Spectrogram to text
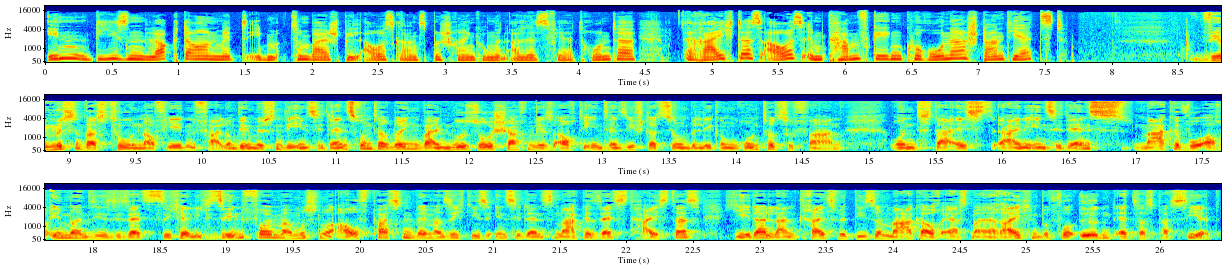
in diesen Lockdown mit eben zum Beispiel Ausgangsbeschränkungen, alles fährt runter. Reicht das aus im Kampf gegen Corona? Stand jetzt? Wir müssen was tun, auf jeden Fall. Und wir müssen die Inzidenz runterbringen, weil nur so schaffen wir es auch, die Intensivstationenbelegung runterzufahren. Und da ist eine Inzidenzmarke, wo auch immer sie setzt, sicherlich sinnvoll. Man muss nur aufpassen, wenn man sich diese Inzidenzmarke setzt, heißt das, jeder Landkreis wird diese Marke auch erstmal erreichen, bevor irgendetwas passiert.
